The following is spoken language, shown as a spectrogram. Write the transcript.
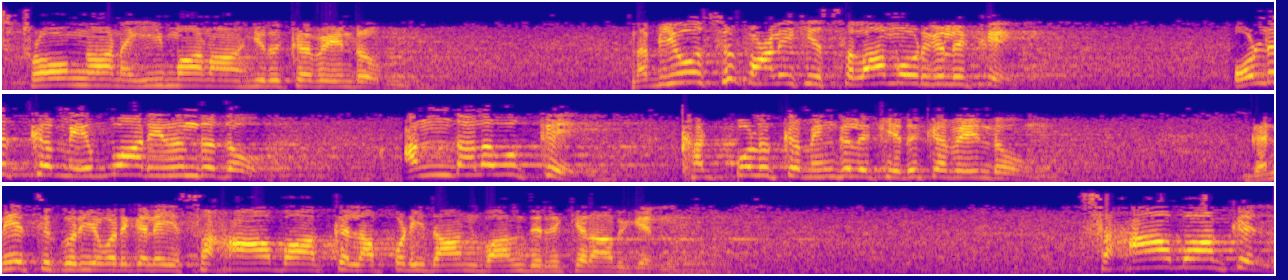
ஸ்ட்ராங்கான ஈமானாக இருக்க வேண்டும். நபி யூசுப் அலைஹி சலாம் அவர்களுக்கு ஒழுக்கம் எவ்வாறு இருந்ததோ அந்த அளவுக்கு கற்பொழுக்கம் எங்களுக்கு இருக்க வேண்டும். கணேசுக்குரியவர்களே சஹாபாக்கள் அப்படிதான் வாழ்ந்திருக்கிறார்கள். சஹாபாக்கள்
